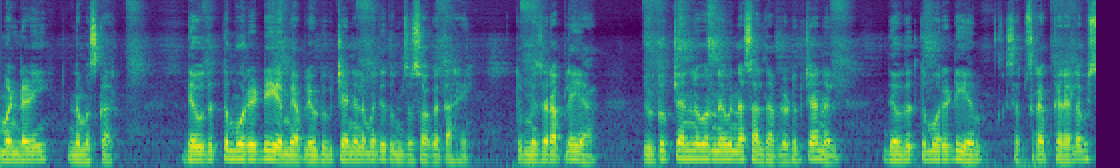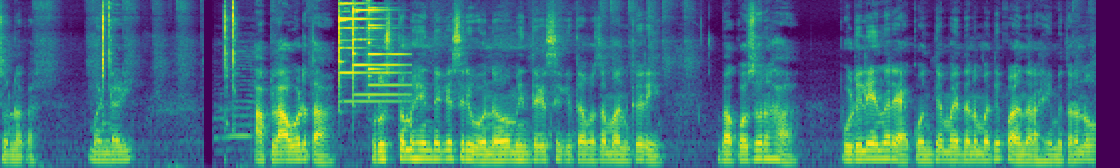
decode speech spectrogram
मंडळी नमस्कार. देवदत्त मोरे डी एम या आपल्या यूट्यूब चॅनलमध्ये तुमचं स्वागत आहे. तुम्ही जर आपल्या या यूट्यूब चॅनलवर नवीन असाल तर आपलं YouTube channel Devdatta More D M subscribe करायला विसरू नका. मंडळी आपला आवडता रुस्तम हिंदकेसरी व नवम हिंदकेसरी किताबाचा मानकरी बाकोसूर हा पुढील येणाऱ्या कोणत्या मैदानामध्ये पळणार आहे? मित्रांनो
